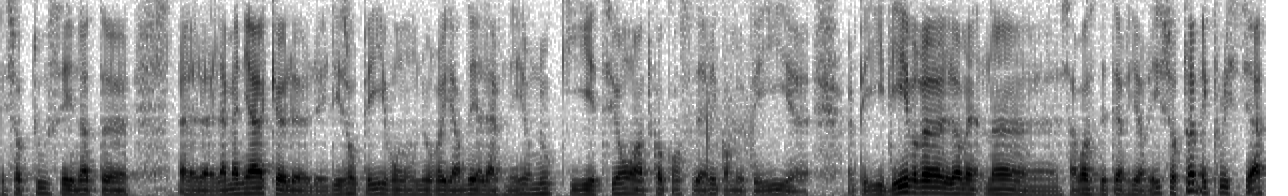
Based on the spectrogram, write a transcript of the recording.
et surtout, c'est notre euh, la manière que les autres pays vont nous regarder à l'avenir. Nous qui étions en tout cas considérés comme un pays, un pays libre, là maintenant, ça va se détériorer. Surtout avec Christia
